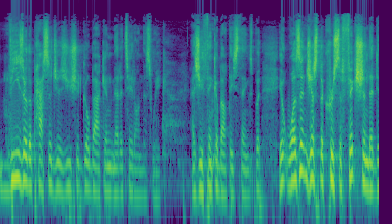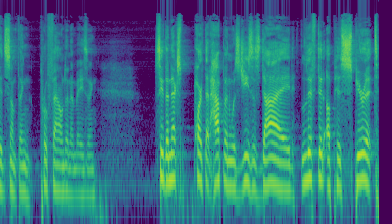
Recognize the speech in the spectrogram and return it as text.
These are the passages you should go back and meditate on this week as you think about these things. But it wasn't just the crucifixion that did something profound and amazing. See, the next part that happened was Jesus died, lifted up his spirit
